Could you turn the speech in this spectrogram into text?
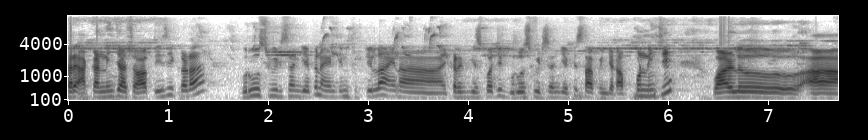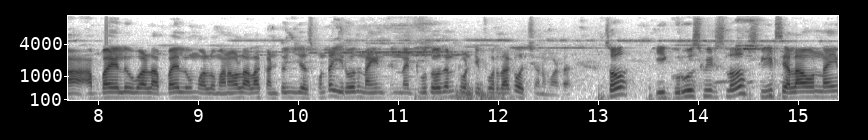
సరే అక్కడి నుంచి ఆ షాప్ తీసి ఇక్కడ గురు స్వీట్స్ అని చెప్పి నైన్టీన్ ఫిఫ్టీలో ఆయన ఇక్కడికి తీసుకొచ్చి గురు స్వీట్స్ అని చెప్పి స్థాపించాడు అప్పటి నుంచి వాళ్ళు అబ్బాయిలు వాళ్ళ అబ్బాయిలు వాళ్ళు మన వాళ్ళు అలా కంటిన్యూ చేసుకుంటా ఈరోజు nineteen two thousand twenty four దాకా వచ్చానమాట సో ఈ గురు స్వీట్స్లో స్వీట్స్ ఎలా ఉన్నాయి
